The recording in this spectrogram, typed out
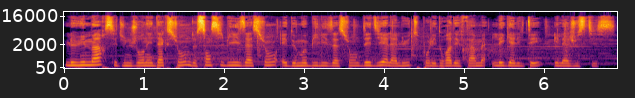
Le 8 mars est une journée d'action, de sensibilisation et de mobilisation dédiée à la lutte pour les droits des femmes, l'égalité et la justice.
